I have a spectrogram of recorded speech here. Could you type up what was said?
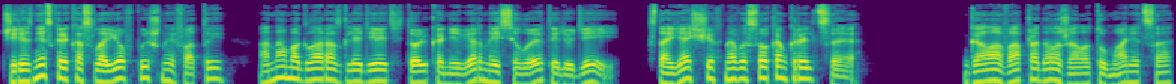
Через несколько слоев пышной фаты она могла разглядеть только неверные силуэты людей, стоящих на высоком крыльце. Голова продолжала туманиться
